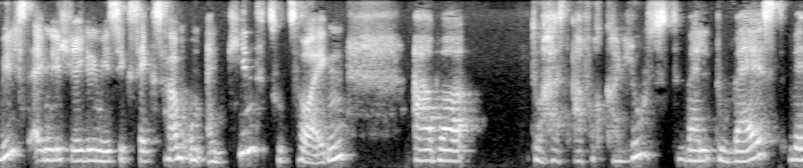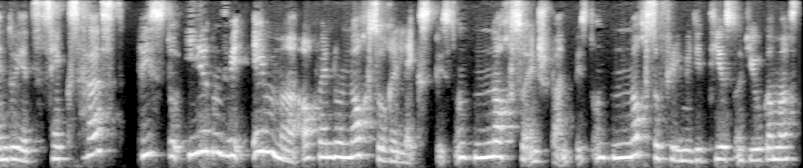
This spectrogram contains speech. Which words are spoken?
willst eigentlich regelmäßig Sex haben, um ein Kind zu zeugen, aber du hast einfach keine Lust, weil du weißt, wenn du jetzt Sex hast, bist du irgendwie immer, auch wenn du noch so relaxed bist und noch so entspannt bist und noch so viel meditierst und Yoga machst,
